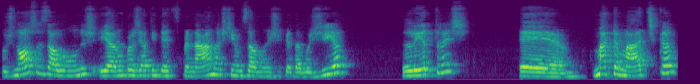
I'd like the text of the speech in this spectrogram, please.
os nossos alunos, e era um projeto interdisciplinar, nós tínhamos alunos de pedagogia, letras, é, matemática,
